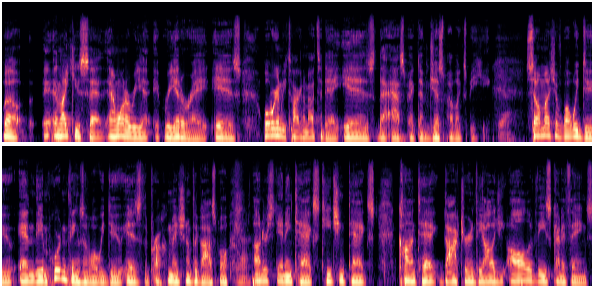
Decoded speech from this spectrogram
Well, and like you said, and I want to re- reiterate is what we're going to be talking about today is the aspect of just public speaking. Yeah. So much of what we do and the important things of what we do is the proclamation of the gospel, understanding text, teaching text, context, doctrine, theology, all of these kind of things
